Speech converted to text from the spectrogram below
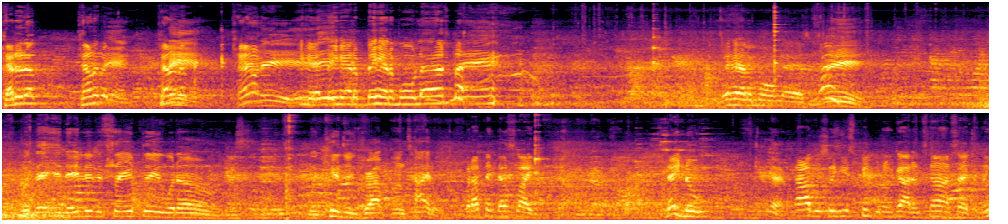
count it up. Count it up. Man, count it up. Count it. They had, they had, 'em- they had them on last night. man, They had them on last night. man. But they they did the same thing with um when Kendrick dropped Untitled. But I think that's like they knew. Yeah. Obviously, his people done got in contact. Cause he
